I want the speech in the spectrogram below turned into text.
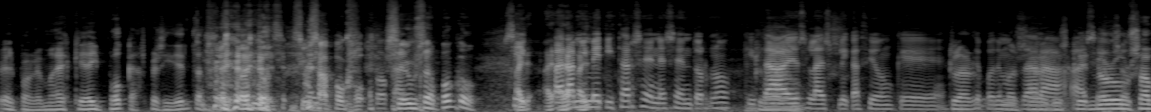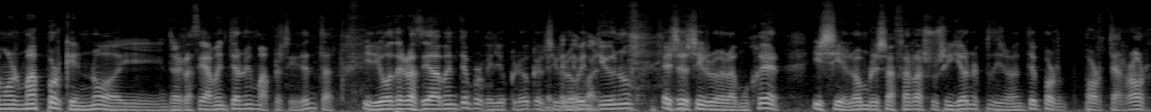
el problema es que hay pocas presidentas. se usa poco. Se usa poco. Sí, para mimetizarse en ese entorno, quizá es la explicación que, podemos dar a, es que no lo usamos más porque no hay, desgraciadamente no hay más presidentas. Y digo desgraciadamente porque yo creo que el siglo XXI es el siglo de la mujer. Y si el hombre se aferra a su sillón es precisamente por, por terror.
